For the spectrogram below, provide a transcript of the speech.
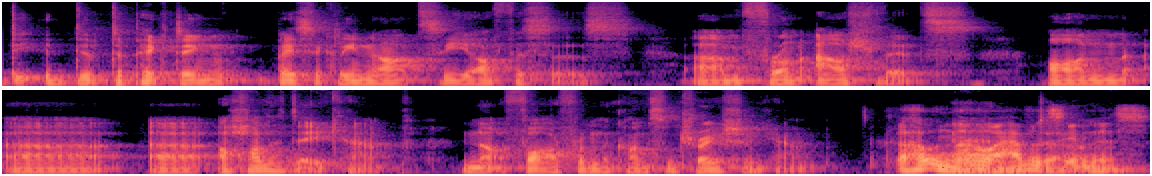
de- de- depicting basically Nazi officers um, from Auschwitz on uh, uh a holiday camp not far from the concentration camp. Oh no, and, I haven't seen um, this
